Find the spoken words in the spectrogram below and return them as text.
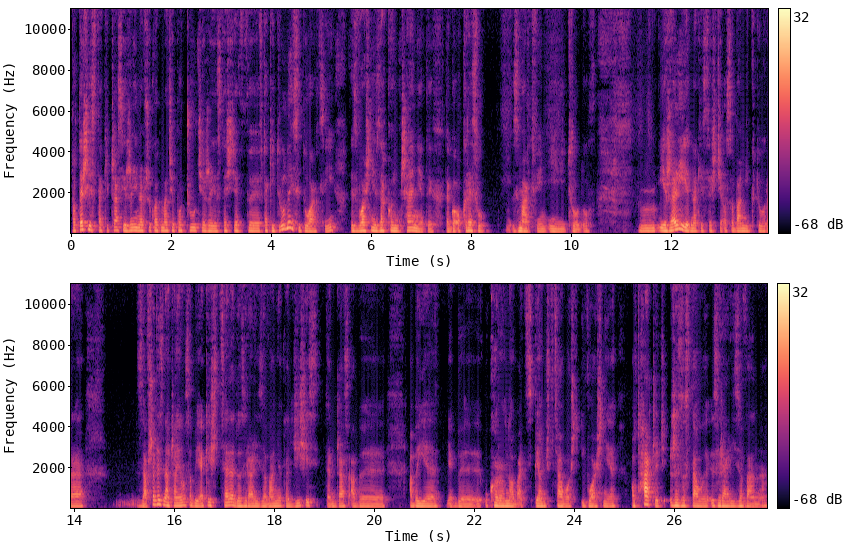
To też jest taki czas, jeżeli na przykład macie poczucie, że jesteście w, w takiej trudnej sytuacji, to jest właśnie zakończenie tych, tego okresu zmartwień i trudów. Jeżeli jednak jesteście osobami, które zawsze wyznaczają sobie jakieś cele do zrealizowania, to dziś jest ten czas, aby, aby je jakby ukoronować, spiąć w całość i właśnie odhaczyć, że zostały zrealizowane.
